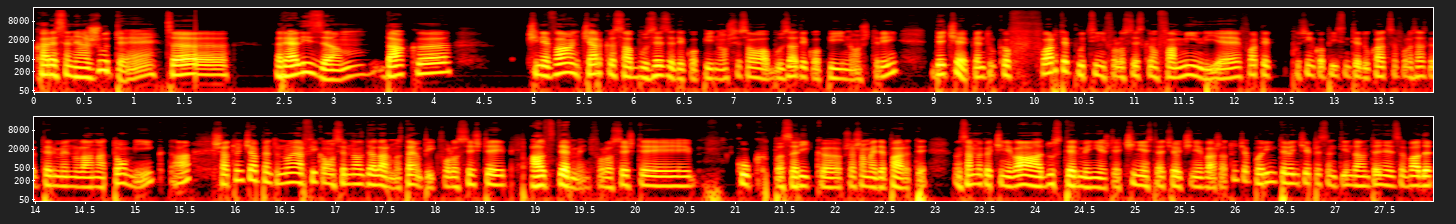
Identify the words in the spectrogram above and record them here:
care să ne ajute să realizăm dacă cineva încearcă să abuzeze de copiii noștri sau a abuzat de copiii noștri. De ce? Pentru că foarte puțini folosesc în familie, foarte puțini copii sunt educați să folosească termenul anatomic, da? Și atunci pentru noi ar fi ca un semnal de alarmă. Stai un pic, folosește alți termeni, folosește cuc, păsărică și așa mai departe. Înseamnă că cineva a adus termenii ăștia. Cine este acel cineva? Și atunci părintele începe să întindă antenele să vadă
